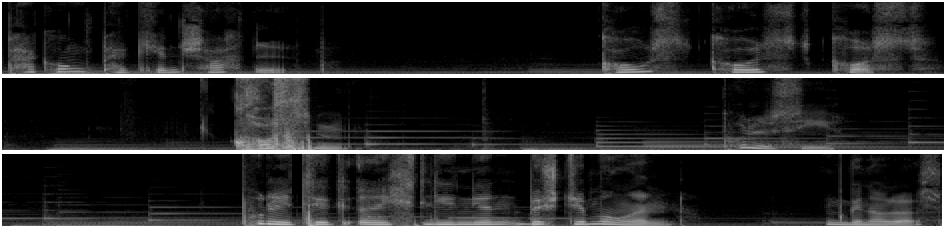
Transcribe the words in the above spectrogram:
Packung, Päckchen, Schachtel. Coast, Coast, Kost. Kosten. Policy. Politik, Richtlinien, Bestimmungen. Genau das.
